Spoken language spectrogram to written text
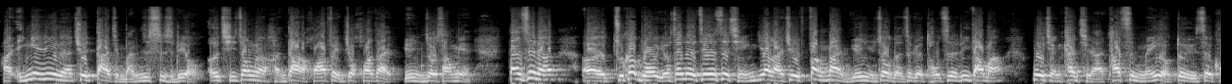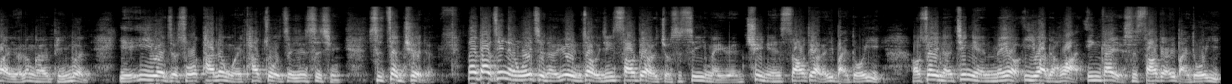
啊，营业率呢却大减百分之四十六，而其中呢很大的花费就花在元宇宙上面。但是呢，呃，主克伯有针对这件事情要来去放慢元宇宙的这个投资的力道吗？目前看起来他是没有对于这块有任何的评论，也意味着说他认为他做这件事情是正确的。那到今年为止呢，元宇宙已经烧掉了九十四亿美元，去年烧掉了一百多亿，哦，所以呢，今年没有意外的话。应该也是烧掉一百多亿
